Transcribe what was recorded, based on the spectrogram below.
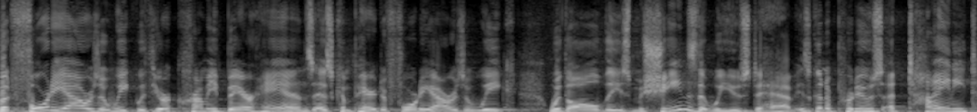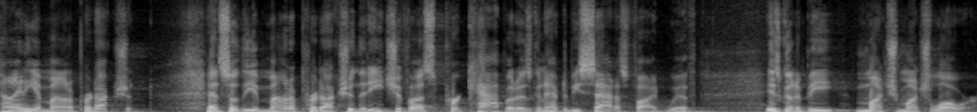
But 40 hours a week with your crummy bare hands as compared to 40 hours a week with all these machines that we used to have is going to produce a tiny, tiny amount of production. And so the amount of production that each of us per capita is going to have to be satisfied with is going to be much, much lower.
